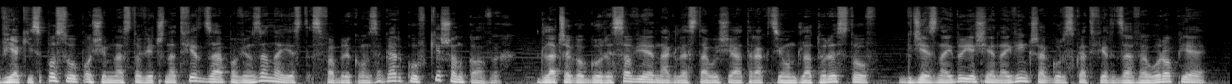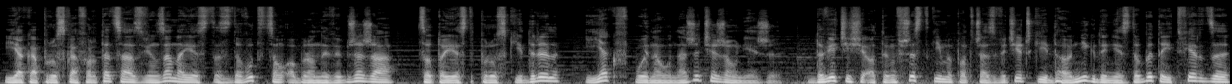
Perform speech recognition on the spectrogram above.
W jaki sposób XVIII-wieczna twierdza powiązana jest z fabryką zegarków kieszonkowych? Dlaczego góry Sowie nagle stały się atrakcją dla turystów? Gdzie znajduje się największa górska twierdza w Europie? Jaka pruska forteca związana jest z dowódcą obrony wybrzeża? Co to jest pruski dryl i jak wpłynął na życie żołnierzy? Dowiecie się o tym wszystkim podczas wycieczki do nigdy niezdobytej twierdzy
